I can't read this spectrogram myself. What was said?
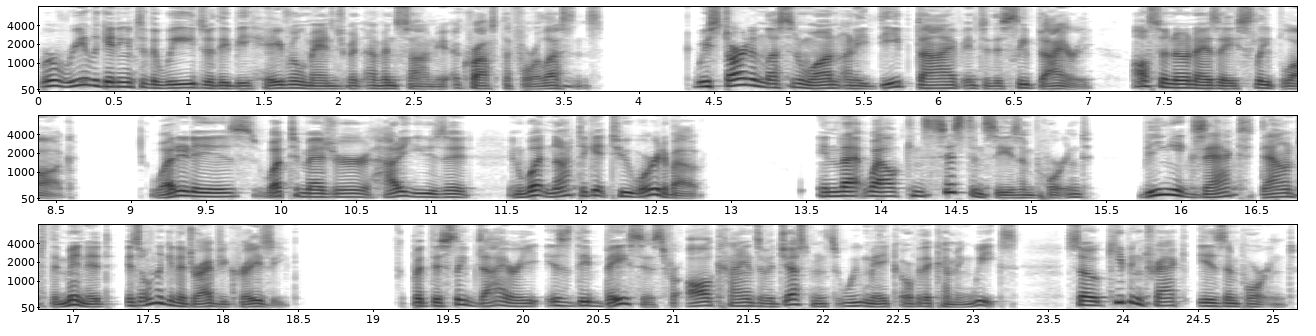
we're really getting into the weeds of the behavioral management of insomnia across the four lessons. We start in lesson 1 on a deep dive into the sleep diary, also known as a sleep log. What it is, what to measure, how to use it, and what not to get too worried about. In that while consistency is important, being exact down to the minute is only going to drive you crazy. But the sleep diary is the basis for all kinds of adjustments we make over the coming weeks, so keeping track is important.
